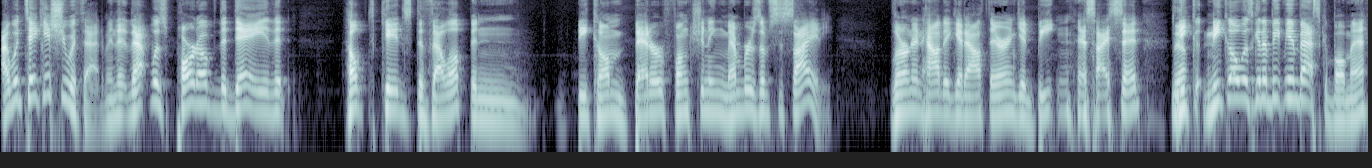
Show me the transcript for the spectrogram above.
I would take issue with that. I mean, that, that was part of the day that helped kids develop and become better functioning members of society. Learning how to get out there and get beaten, as I said. Nico, Nico was going to beat me in basketball, man.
